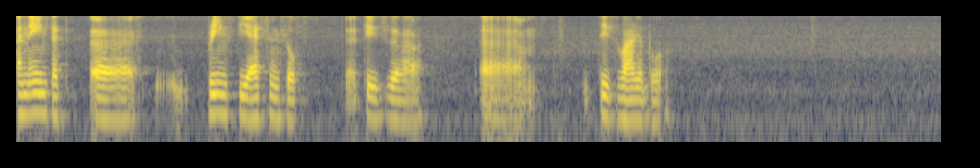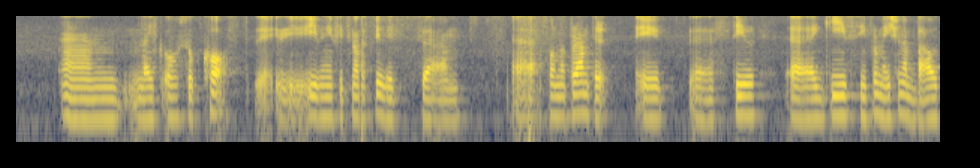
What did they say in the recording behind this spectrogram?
a name that uh, brings the essence of uh, this uh, um, this variable. And like also cost even if it's not a field it's um, uh, formal parameter it uh, still uh, gives information about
